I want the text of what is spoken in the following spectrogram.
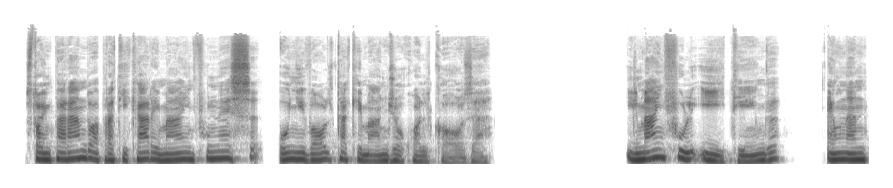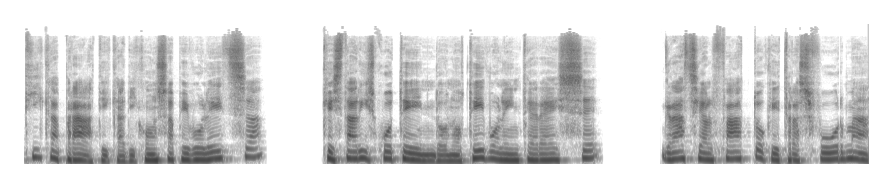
Sto imparando a praticare mindfulness ogni volta che mangio qualcosa. Il mindful eating è un'antica pratica di consapevolezza che sta riscuotendo notevole interesse grazie al fatto che trasforma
